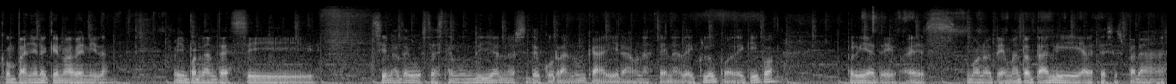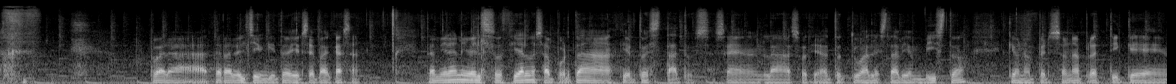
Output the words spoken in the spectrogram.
compañero que no ha venido. Muy importante, si, si no te gusta este mundillo, no se te ocurra nunca ir a una cena de club o de equipo, porque ya te digo, es monotema total y a veces es para, para cerrar el chinguito e irse para casa también a nivel social nos aporta cierto estatus. O sea, en la sociedad actual está bien visto que una persona practique,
